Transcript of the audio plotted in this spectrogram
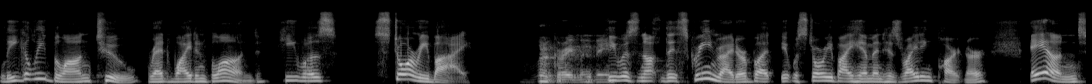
Legally Blonde 2, Red, White, and Blonde. He was story by. What a great movie. He was not the screenwriter, but it was story by him and his writing partner. And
